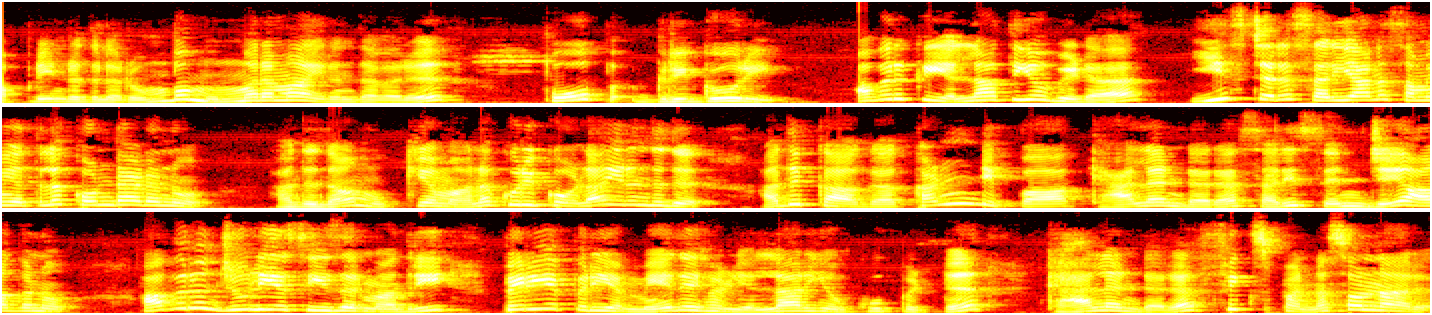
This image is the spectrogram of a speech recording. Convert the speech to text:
அப்படின்றதுல ரொம்ப மும்மரமா இருந்தவரு போப் கிரிகோரி அவருக்கு எல்லாத்தையும் விட ஈஸ்டரை சரியான சமயத்துல கொண்டாடணும். அதுதான் முக்கியமான குறிக்கோளா இருந்தது. அதுக்காக கண்டிப்பா கேலண்டரை சரி செஞ்சே ஆகணும். அவரும் ஜூலியஸ் சீசர் மாதிரி பெரிய பெரிய மேதைகள் எல்லாரையும் கூப்பிட்டு கேலண்டரை ஃபிக்ஸ் பண்ண சொன்னாரு.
